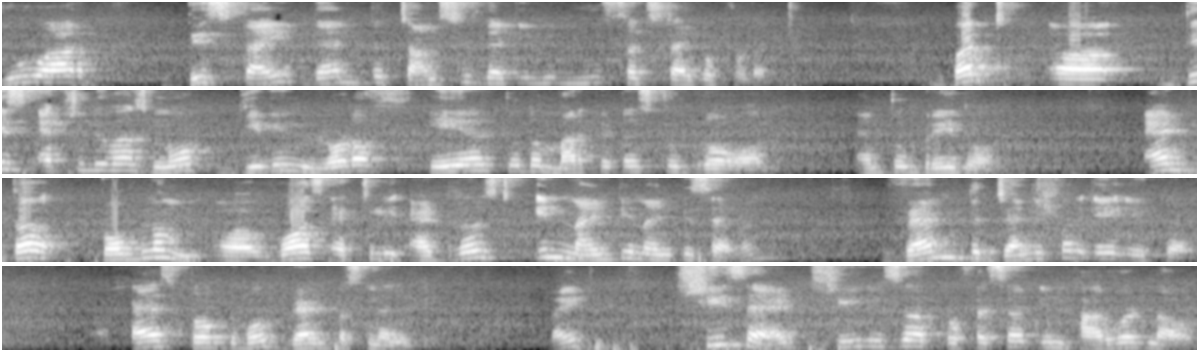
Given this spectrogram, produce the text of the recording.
you are this type then the chances that you will use such type of product. But uh, this actually was not giving a lot of air to the marketers to grow on and to breathe on. And the problem uh, was actually addressed in 1997 when the jennifer a. Aaker has talked about brand personality right? She said she is a professor in harvard now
